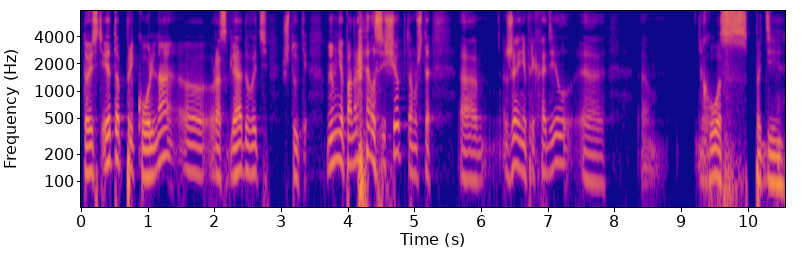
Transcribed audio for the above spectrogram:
То есть это прикольно э, разглядывать штуки. Ну и мне понравилось еще, потому что э, Женя приходил, э, э, господи,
